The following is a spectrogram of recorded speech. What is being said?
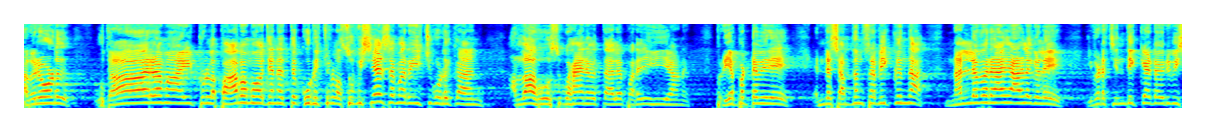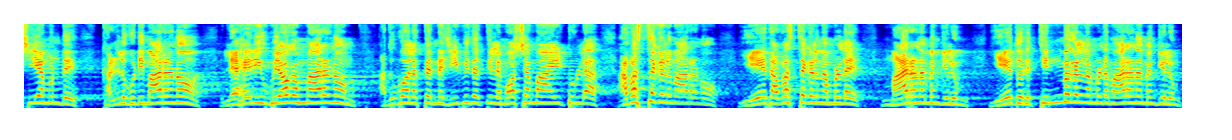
അവരോട് ഉദാരമായിട്ടുള്ള പാപമോചനത്തെക്കുറിച്ചുള്ള സുവിശേഷം അറിയിച്ചു കൊടുക്കാൻ അള്ളാഹു സുബാനവത്താല പറയുകയാണ്. പ്രിയപ്പെട്ടവരെ എന്റെ ശബ്ദം ശ്രവിക്കുന്ന നല്ലവരായ ആളുകളെ ഇവിടെ ചിന്തിക്കേണ്ട ഒരു വിഷയമുണ്ട്. കള്ളുകുടി മാറണോ? ലഹരി ഉപയോഗം മാറണോ? അതുപോലെ തന്നെ ജീവിതത്തിലെ മോശമായിട്ടുള്ള അവസ്ഥകൾ മാറണോ? ഏതവസ്ഥകൾ നമ്മളെ നമ്മളുടെ മാറണമെങ്കിലും ഏതൊരു തിന്മകൾ നമ്മൾ മാറണമെങ്കിലും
